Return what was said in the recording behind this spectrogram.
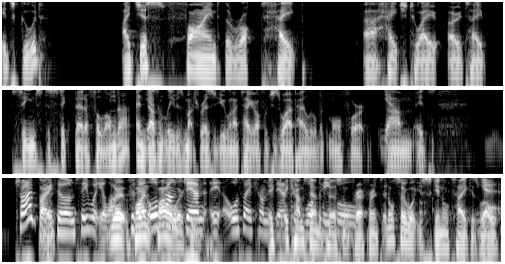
it's good. I just find the rock tape, uh, H two O tape seems to stick better for longer and Yeah. doesn't leave as much residue when I take it off, which is why I pay a little bit more for it. Yeah. Um, it's Try both of them, see what you like. Because it all comes down. It also comes it, down it to comes down to people, personal preference and also what your skin will take as well. Yeah.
